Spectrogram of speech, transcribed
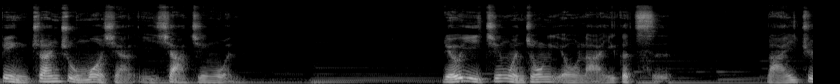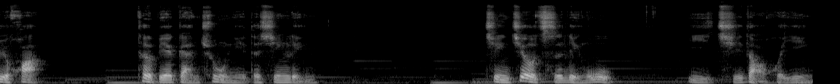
并专注默想以下经文，留意经文中有哪一个词、哪一句话特别感触你的心灵。请就此领悟，以祈祷回应，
